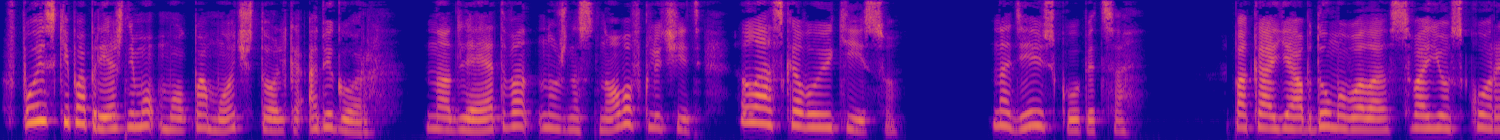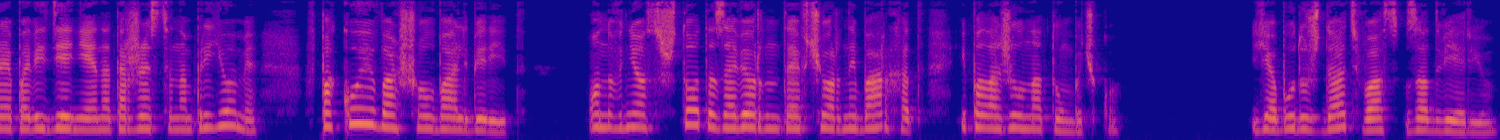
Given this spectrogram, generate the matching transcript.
В поиске по-прежнему мог помочь только Абегор, но для этого нужно снова включить ласковую кису. Надеюсь, купится. Пока я обдумывала свое скорое поведение на торжественном приеме, в покое вошел Вальберит. Он внес что-то, завернутое в черный бархат, и положил на тумбочку. «Я буду ждать вас за дверью».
